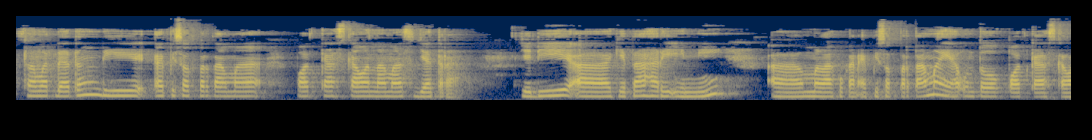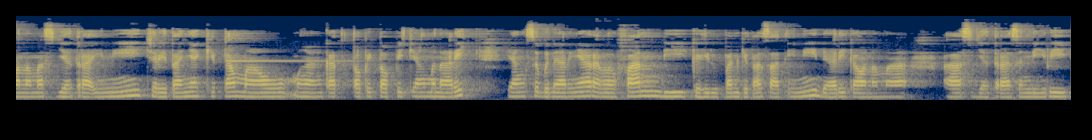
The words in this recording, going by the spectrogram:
selamat datang di episode pertama podcast Kawan Lama Sejahtera. Jadi uh, kita hari ini uh, melakukan episode pertama ya untuk podcast Kawan Lama Sejahtera ini. Ceritanya kita mau mengangkat topik-topik yang menarik yang sebenarnya relevan di kehidupan kita saat ini dari Kawan Lama uh, Sejahtera sendiri.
